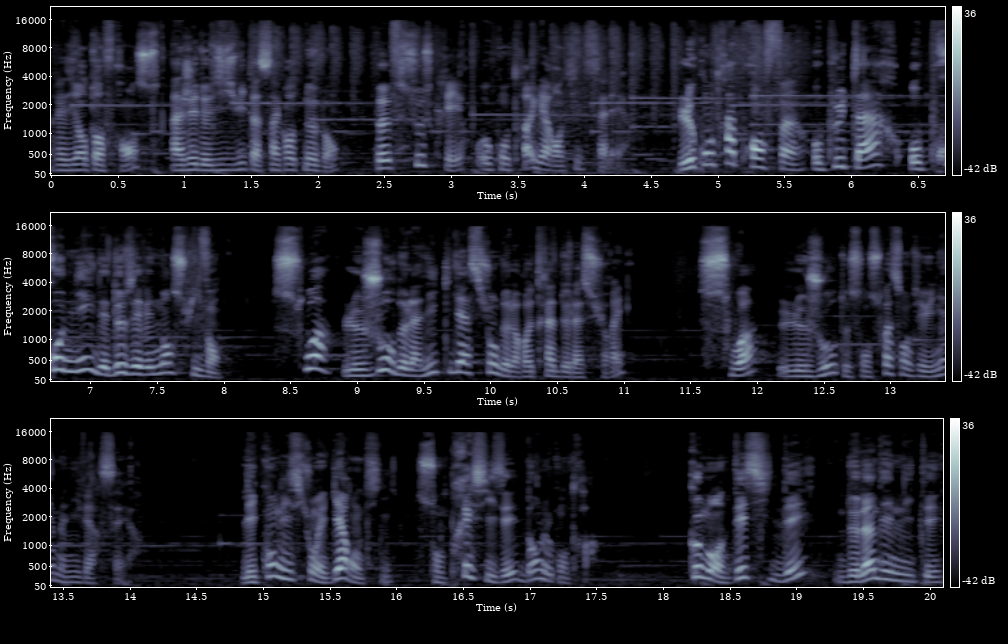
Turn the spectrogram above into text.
résidentes en France, âgées de 18 à 59 ans, peuvent souscrire au contrat garanti de salaire. Le contrat prend fin au plus tard au premier des deux événements suivants, soit le jour de la liquidation de la retraite de l'assuré, soit le jour de son 61e anniversaire. Les conditions et garanties sont précisées dans le contrat. Comment décider de l'indemnité?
